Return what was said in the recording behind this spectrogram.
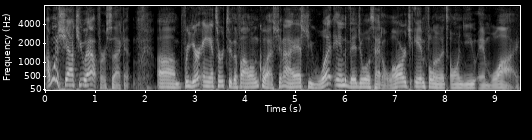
I want to shout you out for a second. Um, for your answer to the following question, I asked you what individuals had a large influence on you and why.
